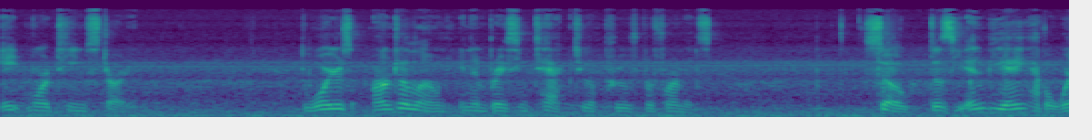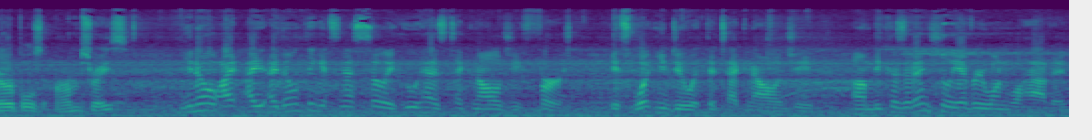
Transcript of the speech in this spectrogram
eight more teams started. The Warriors aren't alone in embracing tech to improve performance. So, does the NBA have a wearables arms race? You know, I, I don't think it's necessarily who has technology first. It's what you do with the technology, um, because eventually everyone will have it.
